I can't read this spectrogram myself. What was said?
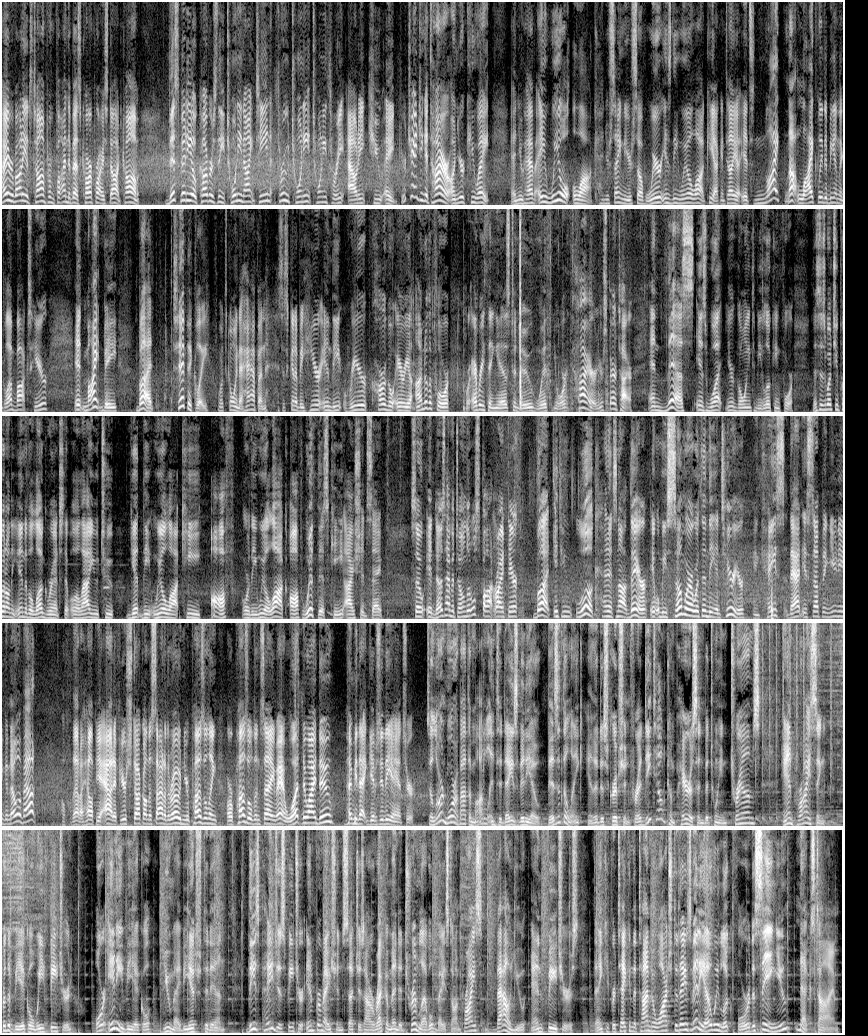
Hi everybody, it's Tom from FindTheBestCarPrice.com. This video covers the 2019 through 2023 Audi Q8. If you're changing a tire on your Q8 and you have a wheel lock and you're saying to yourself, where is the wheel lock key? I can tell you it's like not likely to be in the glove box here. It might be, but typically what's going to happen is it's going to be here in the rear cargo area under the floor where everything is to do with your tire, your spare tire. And this is what you're going to be looking for. This is what you put on the end of the lug wrench that will allow you to get the wheel lock key off, or the wheel lock off with this key, I should say. So it does have its own little spot right there, but if you look and it's not there, it will be somewhere within the interior in case that is something you need to know about. Hopefully that'll help you out. If you're stuck on the side of the road and you're puzzling or puzzled and saying, man, what do I do? Maybe that gives you the answer. To learn more about the model in today's video, visit the link in the description for a detailed comparison between trims and pricing for the vehicle we featured or any vehicle you may be interested in. These pages feature information such as our recommended trim level based on price, value, and features. Thank you for taking the time to watch today's video. We look forward to seeing you next time.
